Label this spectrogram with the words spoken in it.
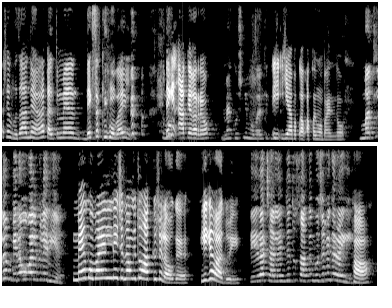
अरे वो तो आप लेना ना कल तो मैं देख सकती हूँ मोबाइल लेकिन आप क्या कर रहे हो? मैं कुछ नहीं मोबाइल की ये आप, आप आपका मोबाइल दो। मतलब मेरा मोबाइल भी ले रही है? मैं मोबाइल नहीं चलाऊँगी तो आप क्यों चलाओगे? ये क्या बात हुई? तेरा चैलेंज है तो साथ में मुझे भी कराएगी। हाँ।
